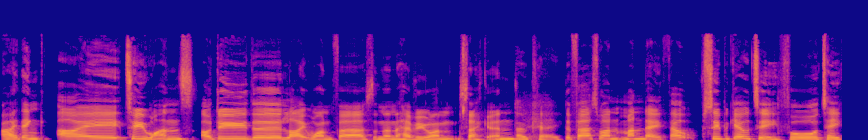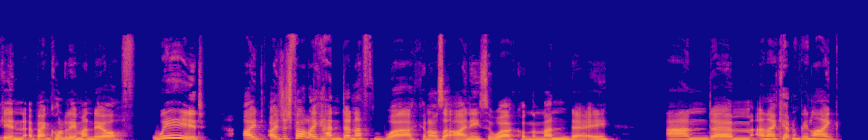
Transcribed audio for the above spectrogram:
I think I two ones. I'll do the light one first, and then the heavy one second. Okay. The first one, Monday, felt super guilty for taking a bank holiday Monday off. Weird. I, I just felt like I hadn't done enough work and I was like, I need to work on the Monday. And um, and I kept on being like,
